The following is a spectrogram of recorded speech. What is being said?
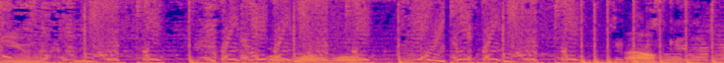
Immune. Oh.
